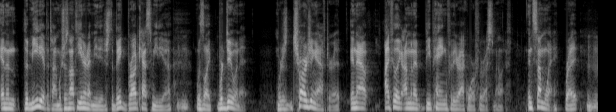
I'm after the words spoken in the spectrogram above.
and then the media at the time, which was not the internet media, just the big broadcast media, mm-hmm. was like, "We're doing it. We're just charging after it." And now I feel like I'm going to be paying for the Iraq War for the rest of my life in some way, right? Mm-hmm.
